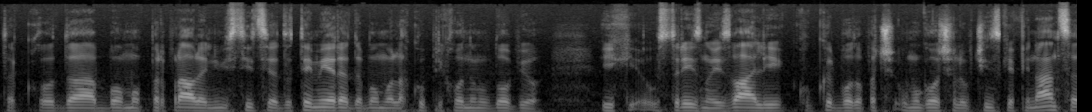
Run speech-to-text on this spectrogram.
tako da bomo pripravljali investicije do te mere, da bomo lahko v prihodnem obdobju jih ustrezno izvajali, kakor bodo pač omogočale občinske finance.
